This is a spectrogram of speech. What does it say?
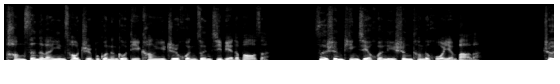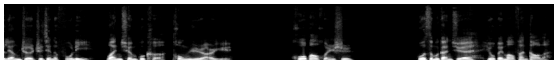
唐三的蓝银草只不过能够抵抗一只魂尊级别的豹子，自身凭借魂力升腾的火焰罢了。这两者之间的福利完全不可同日而语。火爆魂师，我怎么感觉又被冒犯到了？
